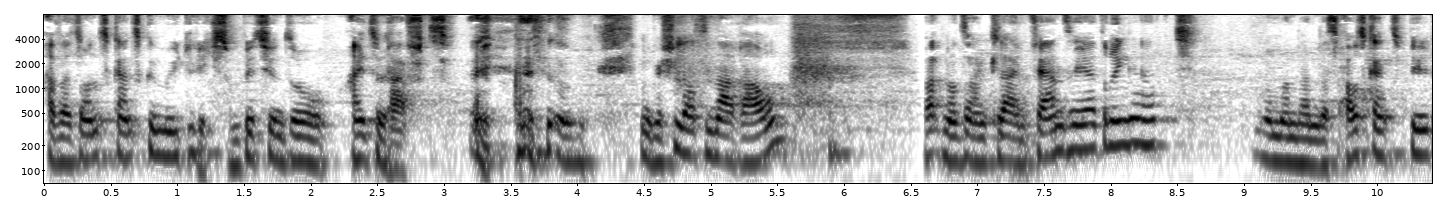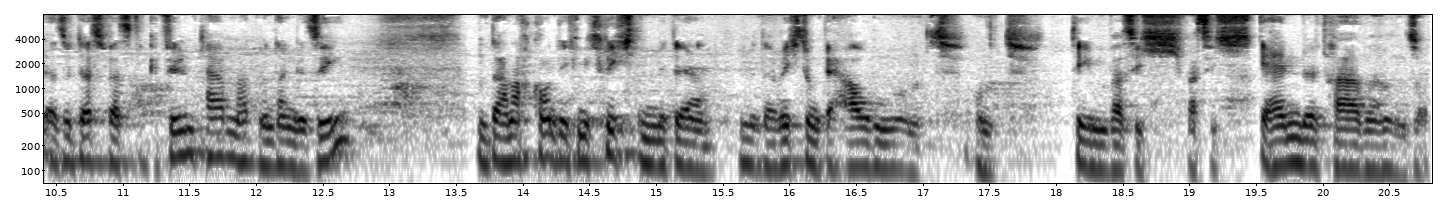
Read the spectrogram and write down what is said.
aber sonst ganz gemütlich, so ein bisschen so Einzelhaft. ein geschlossener Raum. Hat man so einen kleinen Fernseher drin gehabt wo man dann das Ausgangsbild, also das, was die gefilmt haben, hat man dann gesehen. Und danach konnte ich mich richten mit der, mit der Richtung der Augen und, und dem, was ich, was ich gehandelt habe und so.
